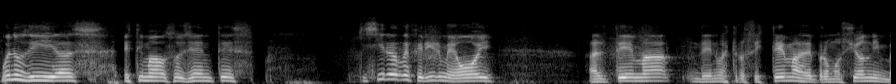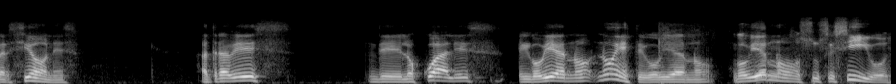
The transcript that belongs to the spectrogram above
Buenos días, estimados oyentes. Quisiera referirme hoy al tema de nuestros sistemas de promoción de inversiones, a través de los cuales el gobierno, no este gobierno, gobiernos sucesivos,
